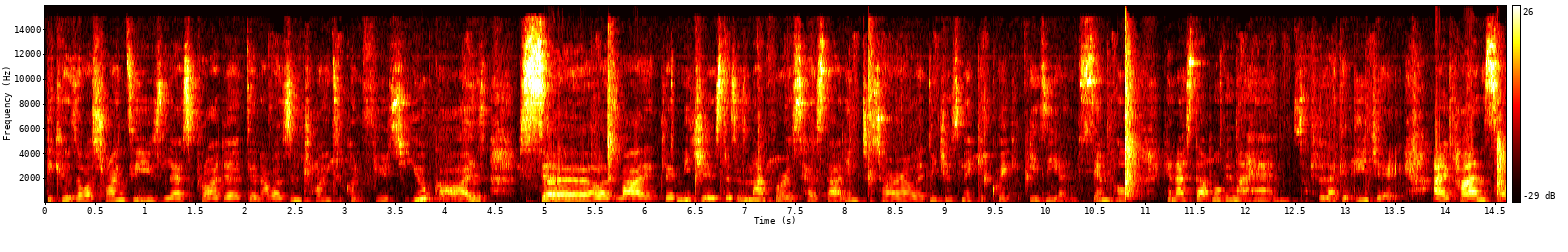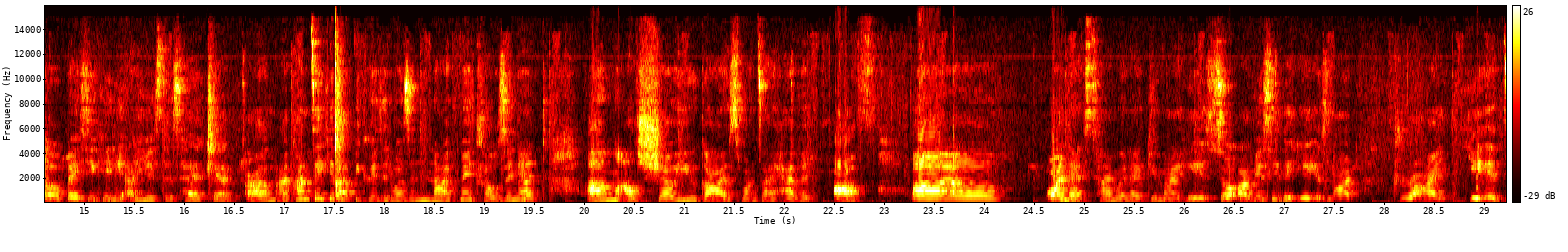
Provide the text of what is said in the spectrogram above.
because I was trying to use less product and I wasn't trying to confuse you guys. So I was like let me just this is my first hairstyling tutorial. Let me just make it quick easy and simple. Can I stop moving my hands like a DJ I can't so basically I use this hair clip. Um, I can't take it out because it was a nightmare closing it. Um, I'll show you guys once I have it off uh, or next time when I do my hair. So obviously the hair is not dry yet.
